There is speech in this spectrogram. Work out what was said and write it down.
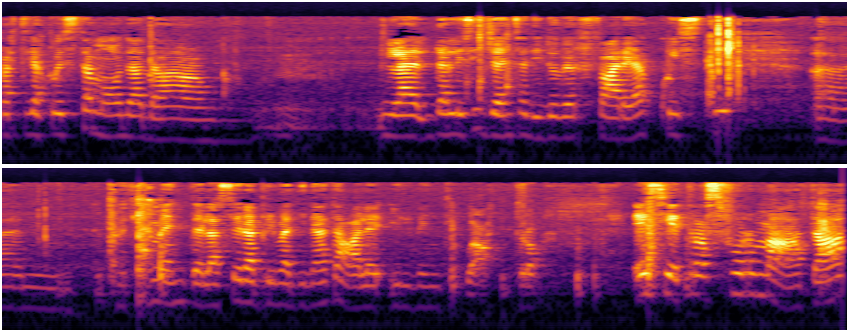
partì da questa moda da dall'esigenza di dover fare acquisti ehm, praticamente la sera prima di Natale, il 24, e si è trasformata,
